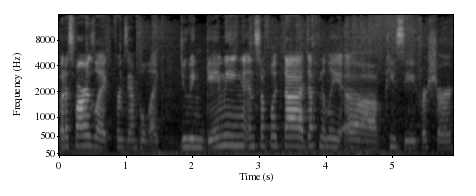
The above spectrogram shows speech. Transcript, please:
but as far as like, for example, like doing gaming and stuff like that, definitely uh, PC for sure.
